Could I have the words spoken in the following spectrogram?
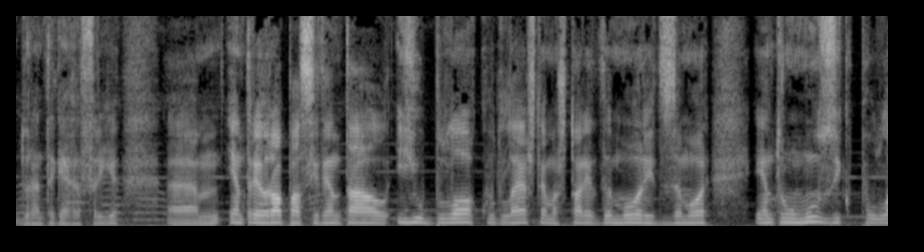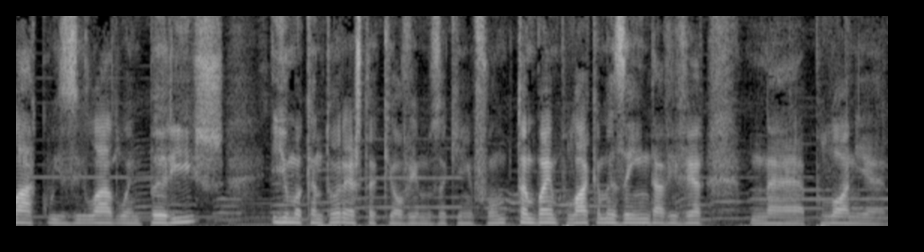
durante a Guerra Fria, ahm, entre a Europa Ocidental e o Bloco de Leste, é uma história de amor e desamor entre um músico polaco exilado em Paris e uma cantora, esta que ouvimos aqui em fundo, também polaca, mas ainda a viver na Polónia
